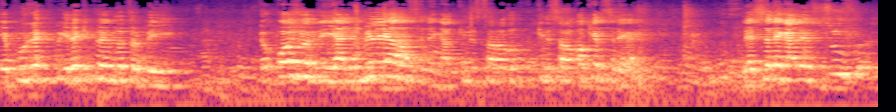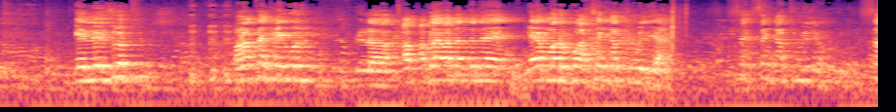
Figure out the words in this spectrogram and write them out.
Et pour récupérer notre pays. Et aujourd'hui, il y a des milliards au Sénégal qui ne seront, qui ne seront aucun Sénégalais. Les Sénégalais souffrent et les autres, on attend que Ablaï va donner un Maroc à 50 milliards, 50 millions, 100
